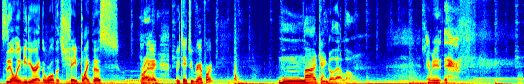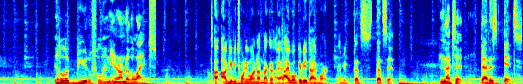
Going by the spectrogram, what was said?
It's the only meteorite in the world that's shaped like this. Right. Okay. We take two grand for it? Mm, nah, I can't go that low. I mean, it'll look beautiful in here under the lights. I'll give you 21. I'm not gonna. I, I won't give you a dime more. I mean, that's that's it. And that's it. That is it.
